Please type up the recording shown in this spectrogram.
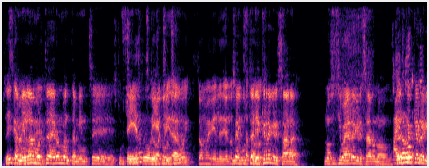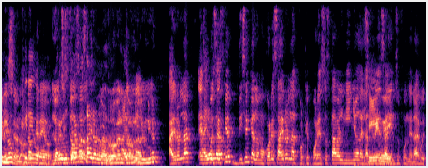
Sí, también la muerte bien. de Iron Man también se estuvo Sí, chida. estuvo Estuvo bien. chida, güey. Estuvo muy bien, le dio los Me gustaría que regresara. No sé si vaya a regresar o no. ¿Ustedes Iron creen Man que no regrese o no? creo. No creo. Lo me chistoso... más Iron. Con Robert Downey. Jr. Iron Lad, es, Iron pues Lad. es que dicen que a lo mejor es Iron Lad porque por eso estaba el niño de la Sí, 3 güey. ahí en su funeral, güey.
